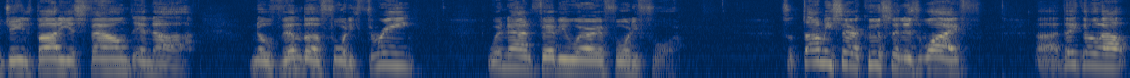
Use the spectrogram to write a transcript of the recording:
Gene's body is found in uh, November of 43. We're now in February of 44. So Tommy Siracusa and his wife, uh, they go out,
